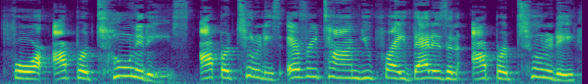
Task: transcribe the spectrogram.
for opportunities. Opportunities. Every time you pray, that is an opportunity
